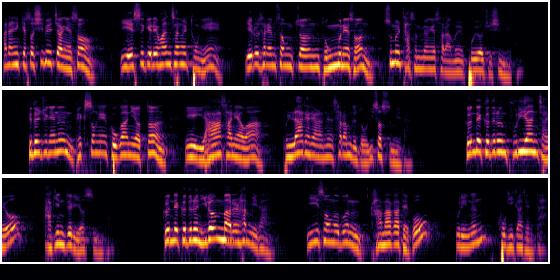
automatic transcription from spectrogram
하나님께서 11장에서 이 에스겔의 환상을 통해 예루살렘 성전 동문에선 25명의 사람을 보여주십니다. 그들 중에는 백성의 고관이었던 이 야사냐와 블라데라는 사람들도 있었습니다. 그런데 그들은 불의한 자요, 악인들이었습니다. 그런데 그들은 이런 말을 합니다. 이 성읍은 가마가 되고 우리는 고기가 된다.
